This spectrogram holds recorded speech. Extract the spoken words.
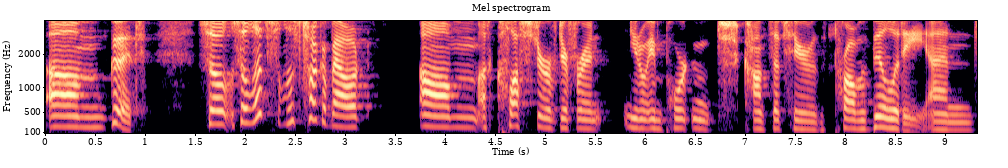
Um, good. So so let's let's talk about um, a cluster of different you know important concepts here the probability and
